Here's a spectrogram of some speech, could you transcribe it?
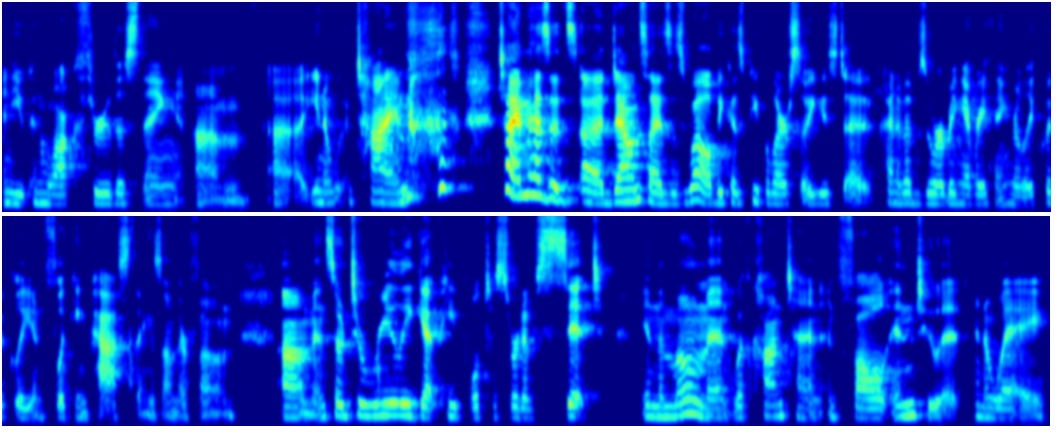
and you can walk through this thing um, uh, you know time time has its uh, downsides as well because people are so used to kind of absorbing everything really quickly and flicking past things on their phone. Um, and so to really get people to sort of sit in the moment with content and fall into it in a way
